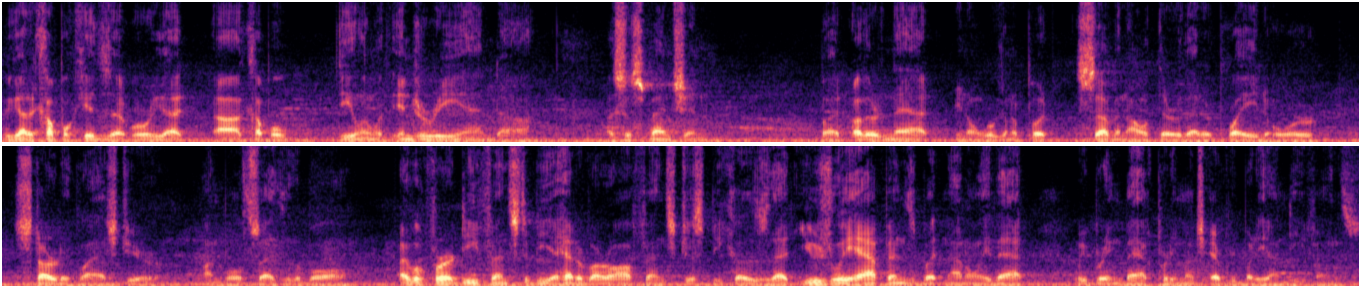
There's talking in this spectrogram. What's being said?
we got a couple kids that we got uh, a couple dealing with injury and uh, a suspension. But other than that, you know, we're going to put seven out there that have played or started last year on both sides of the ball. I look for our defense to be ahead of our offense just because that usually happens, but not only that, we bring back pretty much everybody on defense.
